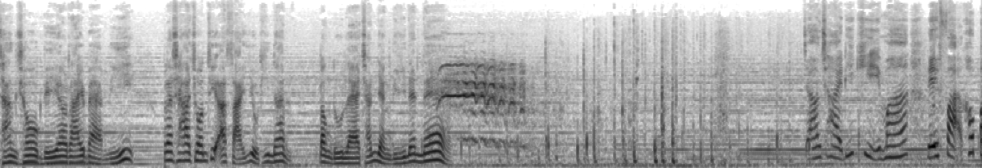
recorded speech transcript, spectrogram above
ช่างโชคดีอะไรแบบนี้ ประชาชนที่อาศัยอยู่ที่นั่น ต้องดูแลฉันอย่างดีแน่เจ้าชายที่ขี่ม้าได้ฝ่าเข้าไป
